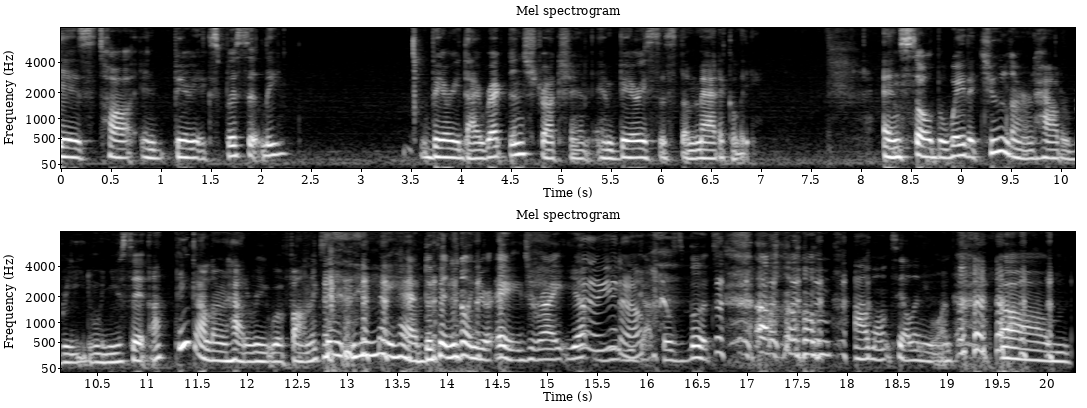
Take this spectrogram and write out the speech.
is taught in very explicitly, very direct instruction, and very systematically. And so the way that you learned how to read when you said, I think I learned how to read with phonics, you may have, depending on your age, right? Yep, yeah, you, you, know. You got those books. Um, I won't tell anyone. Um,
